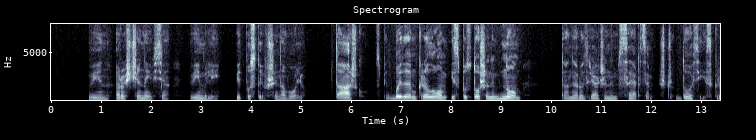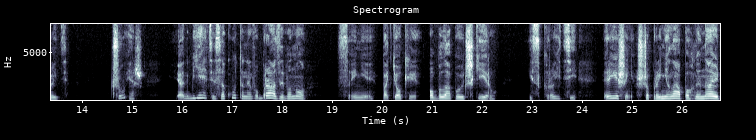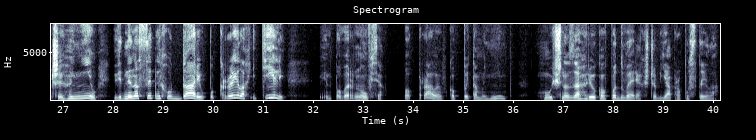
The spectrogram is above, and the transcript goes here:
Він розчинився в імлі, відпустивши на волю. Пташку з підбитим крилом і спустошеним дном, та нерозрядженим серцем, що досі іскриться. Чуєш, як б'ється закутане в образи воно, сині патьоки облапують шкіру, іскриці рішення, що прийняла, поглинаючи гнів від ненаситних ударів по крилах і тілі, він повернувся, поправив копитами німб, гучно загрюкав по дверях, щоб я пропустила.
